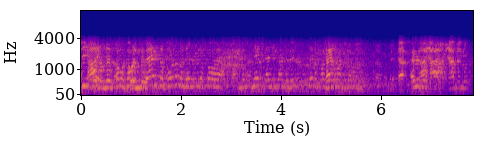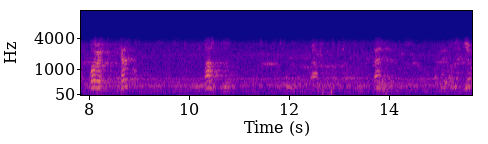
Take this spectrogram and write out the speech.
10 Nej, når man kommer tilbage, så bunder man den øl, der står her. Man må knække alle de gange, du vil. Den er først, så man den runde. Ja, alle så. Ja, ja, men nu. Prøv at Kald. Ja. Ja. Hjem.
